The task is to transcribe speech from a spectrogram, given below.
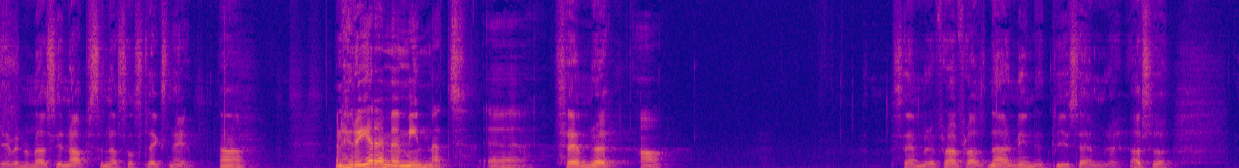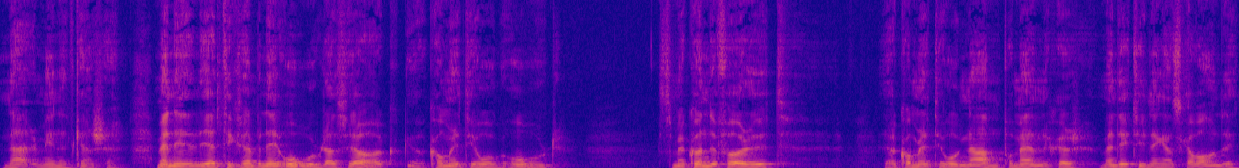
Det är väl de här synapserna som släcks ner. Ja. Men hur är det med minnet? Eh, Sämre. ja. Sämre, framförallt närminnet blir sämre. Alltså, närminnet kanske. Men till exempel i ord, alltså jag kommer inte ihåg ord som jag kunde förut. Jag kommer inte ihåg namn på människor, men det är tydligen ganska vanligt.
